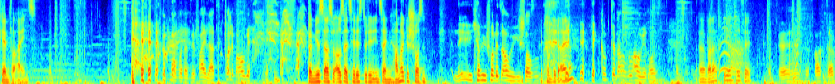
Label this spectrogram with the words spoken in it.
Kämpfer 1. Guck mal, wo der den Pfeil hat. Voll im Auge. Bei mir sah es so aus, als hättest du den in seinen Hammer geschossen. Nee, ich habe ihn voll ins Auge geschossen. Da kommt wieder einer. Der kommt dann aus dem Auge raus. Äh, war das hier? Hilfe. Äh, ach, da.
